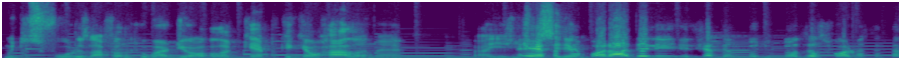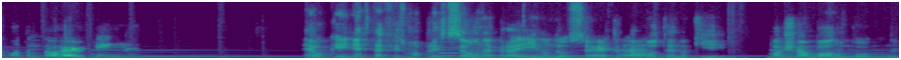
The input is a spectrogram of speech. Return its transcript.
muitos furos lá, falando que o Guardiola quer porque quer o Haaland, né? Aí a gente Essa seria... temporada ele, ele já tentou de todas as formas tentar contratar o Harry Kane, né? É, o Kane até fez uma pressão, né, para ir, não deu certo, é. acabou tendo que baixar a bola um pouco, né?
